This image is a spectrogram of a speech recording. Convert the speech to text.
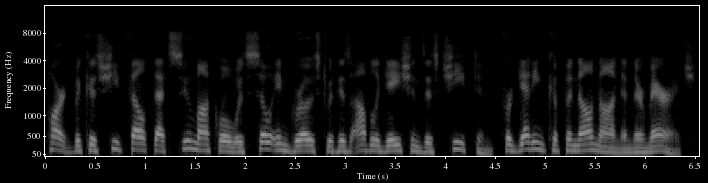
part because she felt that Sumakwal was so engrossed with his obligations as chieftain, forgetting Kapanangan and their marriage.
